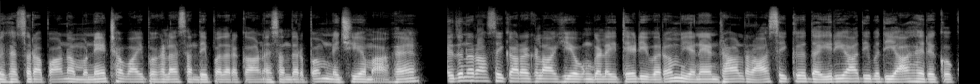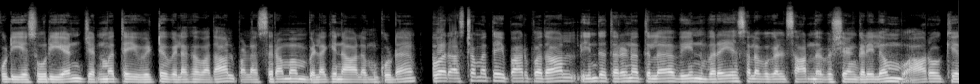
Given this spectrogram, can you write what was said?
மிக சிறப்பான முன்னேற்ற வாய்ப்புகளை சந்திப்பதற்கான சந்தர்ப்பம் நிச்சயமாக. மிதுன ராசிக்காரர்களாகிய உங்களை தேடி வரும். ஏனென்றால் ராசிக்கு தைரியாதிபதியாக இருக்கக்கூடிய சூரியன் ஜென்மத்தை விட்டு விலகுவதால் பல சிரமம் விலகினாலும் கூட அவர் அஷ்டமத்தை பார்ப்பதால் இந்த தருணத்தில் வீண் விரய செலவுகள் சார்ந்த விஷயங்களிலும் ஆரோக்கிய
